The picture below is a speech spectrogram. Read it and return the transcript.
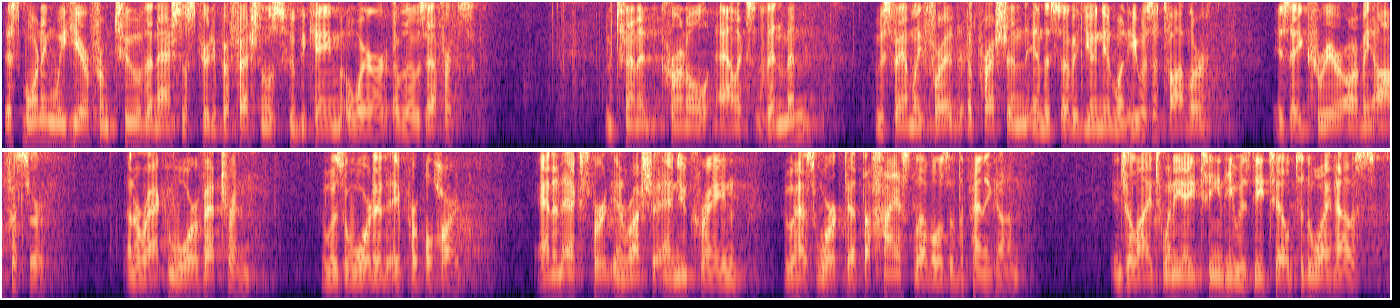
This morning, we hear from two of the national security professionals who became aware of those efforts. Lieutenant Colonel Alex Vindman, whose family fled oppression in the Soviet Union when he was a toddler, is a career Army officer, an Iraq War veteran who was awarded a Purple Heart, and an expert in Russia and Ukraine who has worked at the highest levels of the Pentagon. In July 2018, he was detailed to the White House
